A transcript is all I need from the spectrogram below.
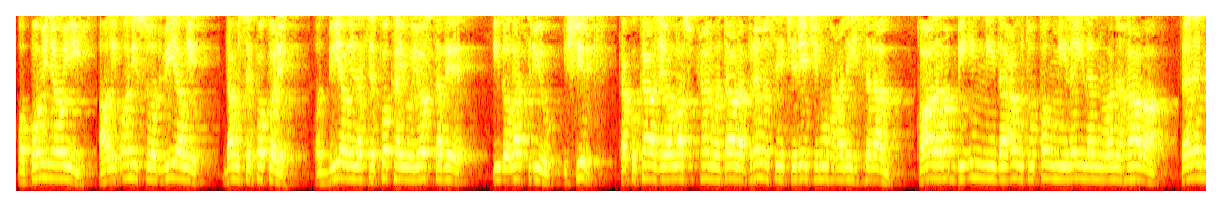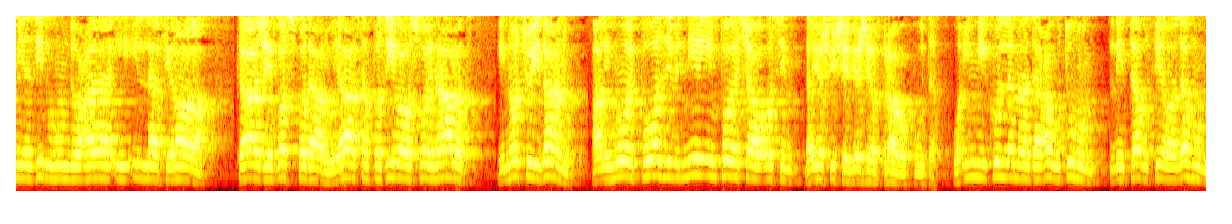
opominjao ih, ali oni su odbijali da mu se pokore. Odbijali da se pokaju i ostave idolatriju i širk. Kako kaže Allah subhanahu wa ta'ala prenoseći reči Nuh a.s. Kale rabbi inni da'autu qavmi lejlan wa nahara felem jeziduhum duai illa firara. Kaže gospodaru, ja sam pozivao svoj narod i noću i danju, ali moj poziv nije im povećao osim da još više bježe od pravog puta. Wa inni kullama da'awtuhum li tagfira lahum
